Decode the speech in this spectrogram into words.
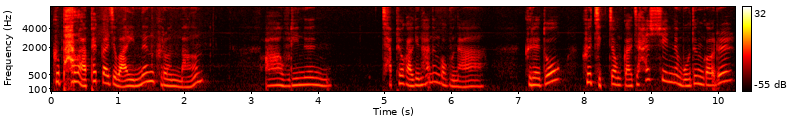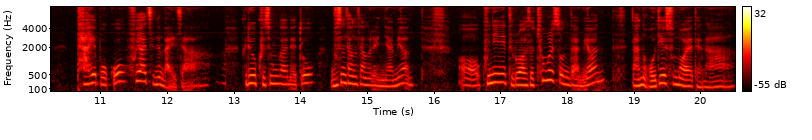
그 바로 앞에까지 와 있는 그런 마음. 아, 우리는 잡혀가긴 하는 거구나. 그래도 그 직전까지 할 수 있는 모든 거를 다 해보고 후회하지는 말자. 그리고 그 순간에도 무슨 상상을 했냐면, 어, 군인이 들어와서 총을 쏜다면 나는 어디에 숨어야 되나.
